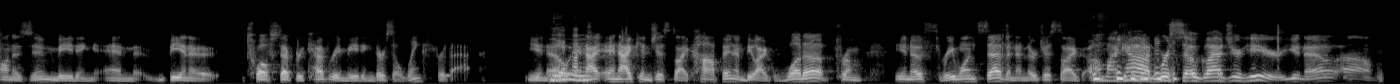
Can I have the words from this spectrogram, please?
on a zoom meeting and be in a 12 step recovery meeting there's a link for that you know Yeah. and i and i can just like hop in and be like what up from you know 317 and they're just like oh my god we're so glad you're here you know um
